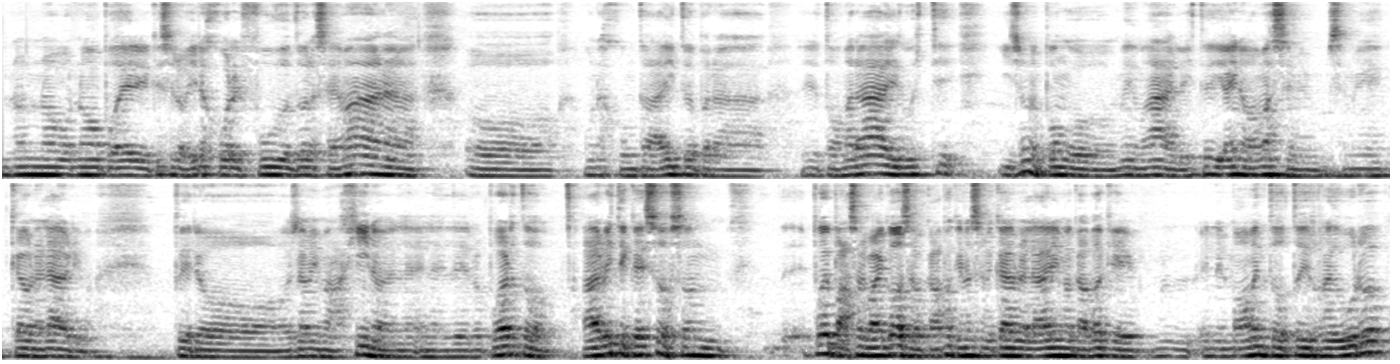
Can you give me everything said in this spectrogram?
No, no, no poder, qué sé yo, ir a jugar el fútbol toda la semana o una juntadita para eh, tomar algo, ¿viste? Y yo me pongo medio mal, ¿viste? Y ahí nomás se me, se me cae una lágrima. Pero ya me imagino en, el aeropuerto. A viste que eso son. Puede pasar cualquier cosa, capaz que no se me cae una lágrima, capaz que en el momento estoy re duro,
